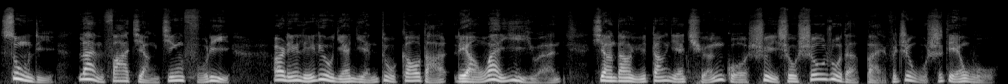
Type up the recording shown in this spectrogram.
送礼、滥发奖金福利，二零零六年年度高达两万亿元，相当于当年全国税收收入的百分之五十点五。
